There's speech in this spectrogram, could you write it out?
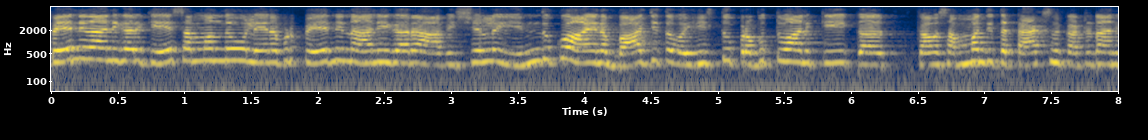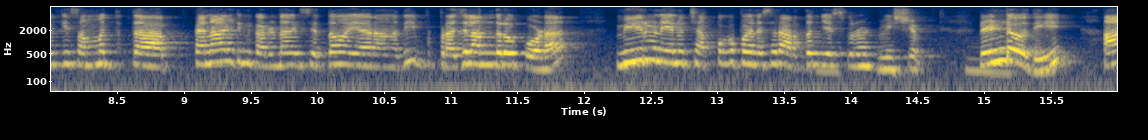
పేర్ని నాని గారికి ఏ సంబంధం లేనప్పుడు పేర్ని నాని గారు ఆ విషయంలో ఎందుకు ఆయన బాధ్యత వహిస్తూ ప్రభుత్వానికి సంబంధిత ట్యాక్స్ని కట్టడానికి సంబంధిత పెనాల్టీని కట్టడానికి సిద్ధమయ్యారన్నది ఇప్పుడు ప్రజలందరూ కూడా మీరు నేను చెప్పకపోయినా సరే అర్థం చేసుకున్న విషయం. రెండవది ఆ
